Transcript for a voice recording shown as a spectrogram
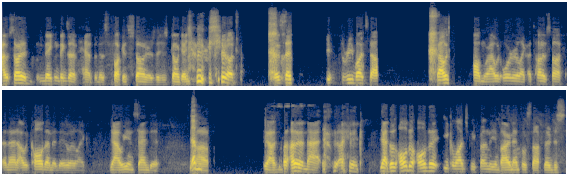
I started making things out of hemp, and those fucking stoners they just don't get shit on. Said three months now. That was problem where I would order like a ton of stuff, and then I would call them, and they were like, "Yeah, we didn't send it." Um, Uh, yeah, but other than that, I think yeah, those all the all the ecologically friendly environmental stuff, they're just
